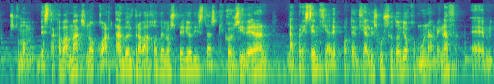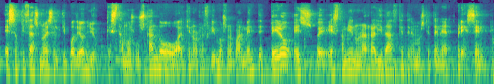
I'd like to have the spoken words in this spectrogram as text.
pues como destacaba Max, ¿no? coartando el trabajo de los periodistas que consideran la presencia de potencial discurso de odio como una amenaza. Em, eso quizás no es el tipo de odio que estamos buscando o al que nos referimos normalmente, pero es, eh, es también una realidad que tenemos que tener presente.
